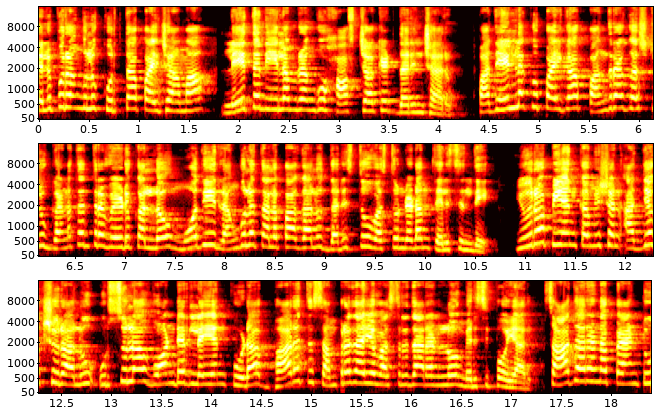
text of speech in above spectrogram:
తెలుపు రంగులు కుర్తా పైజామా లేత నీలం రంగు హాఫ్ జాకెట్ ధరించారు. పదేళ్ళకు పైగా పంద్రాగస్టు గణతంత్ర వేడుకల్లో మోదీ రంగుల తలపాగాలు ధరిస్తూ వస్తుండడం తెలిసిందే. యూరోపియన్ కమిషన్ అధ్యక్షురాలు ఉర్సులా వాండర్ లేయన్ కూడా భారత సంప్రదాయ వస్త్రధారణలో మెరిసిపోయారు. సాధారణ ప్యాంటు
